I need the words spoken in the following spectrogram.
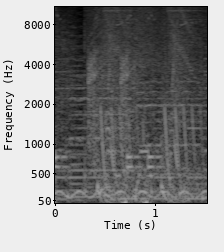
頑張れ!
